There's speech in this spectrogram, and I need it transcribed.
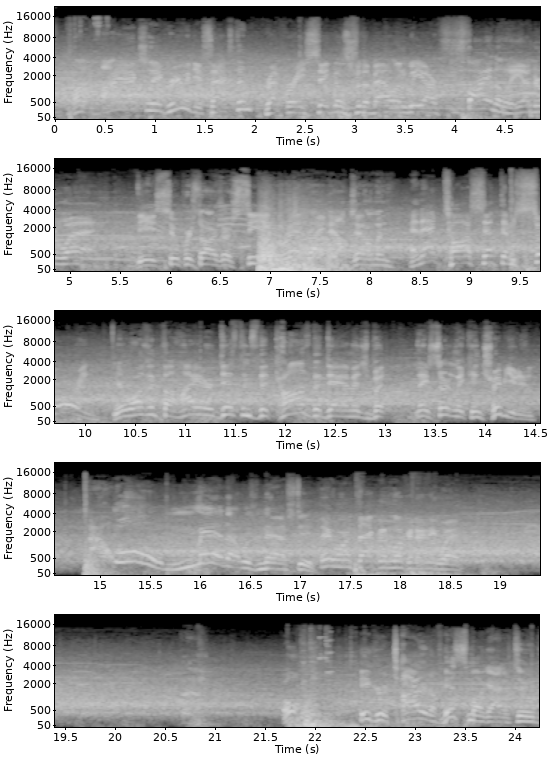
I actually agree with you, Saxton. Referee signals for the bell, and we are finally underway. These superstars are seeing red right now, gentlemen. And that toss sent them soaring. It wasn't the height or distance that caused the damage, but they certainly contributed. Ow. Oh, man, that was nasty. They weren't that good looking anyway. Oh, he grew tired of his smug attitude.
